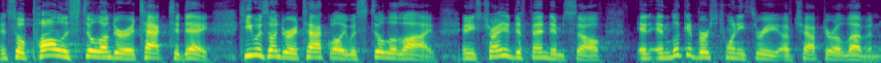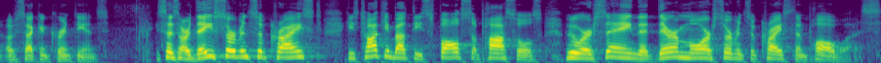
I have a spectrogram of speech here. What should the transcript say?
And so Paul is still under attack today. He was under attack while he was still alive, and he's trying to defend himself. And, and look at verse 23 of chapter 11 of Second Corinthians. He says, Are they servants of Christ? He's talking about these false apostles who are saying that they're more servants of Christ than Paul was.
